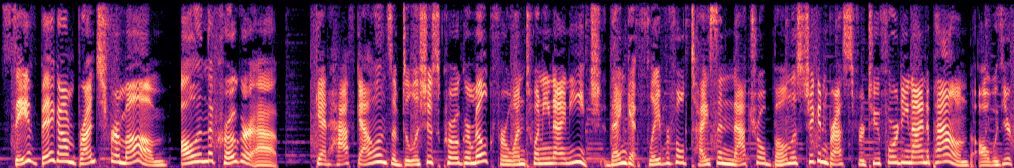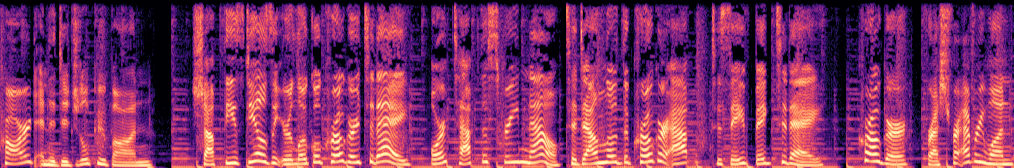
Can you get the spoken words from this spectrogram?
Save big on brunch for mom, all in the Kroger app. Get half gallons of delicious Kroger milk for 129 each, then get flavorful Tyson natural boneless chicken breasts for 249 a pound, all with your card and a digital coupon. Shop these deals at your local Kroger today or tap the screen now to download the Kroger app to save big today. Kroger, fresh for everyone.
